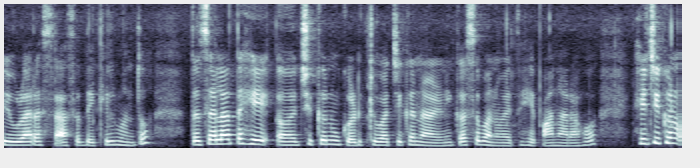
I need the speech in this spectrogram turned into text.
पिवळा रस्सा असं देखील म्हणतो. तर चला तर हे चिकन उकड किंवा चिकन अळणी कसं बनवायचं हे पाहणार आहोत. हे चिकन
